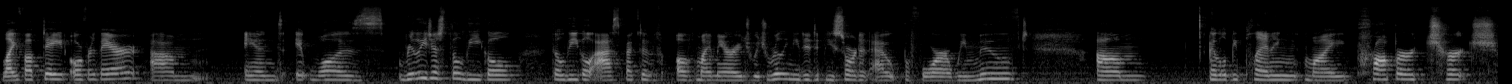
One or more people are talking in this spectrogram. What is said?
life update over there. Um, and it was really just the legal the legal aspect of, of my marriage, which really needed to be sorted out before we moved. Um, I will be planning my proper church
